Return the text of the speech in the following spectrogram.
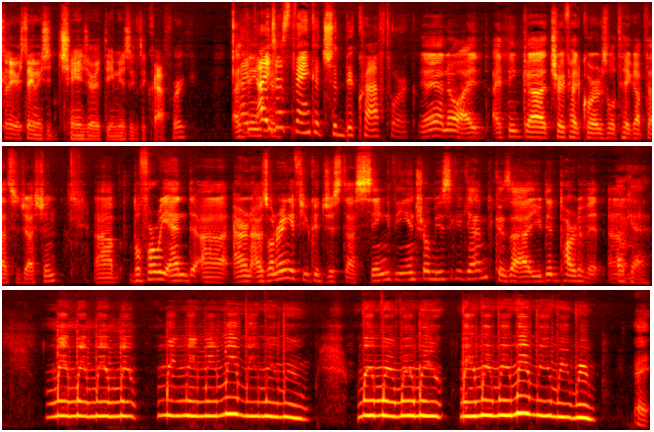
So you're saying we should change our theme music to Kraftwerk? I I, think. I just think it should be Kraftwerk. Yeah, yeah, no, I, I think uh, Treyf headquarters will take up that suggestion. Uh, before we end, uh, Aaron, I was wondering if you could just uh, sing the intro music again because uh, you did part of it. Um, Okay. Right,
